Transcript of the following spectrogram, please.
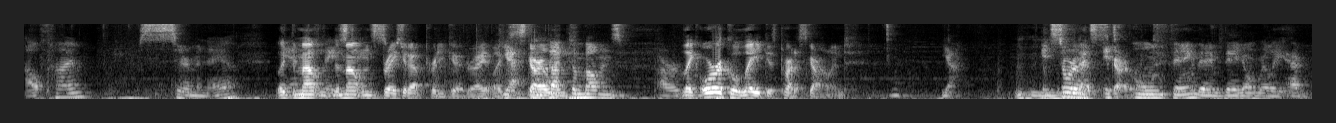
Alfheim, Cerminea. Like the and mountain, the Fey mountains States. break it up pretty good, right? Like Yes, Scarland, The, the mountains are like Oracle Lake is part of Scarland. Yeah. Mm-hmm. It's sort of That's its, its Scarlet. own thing. They, they don't really have go-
